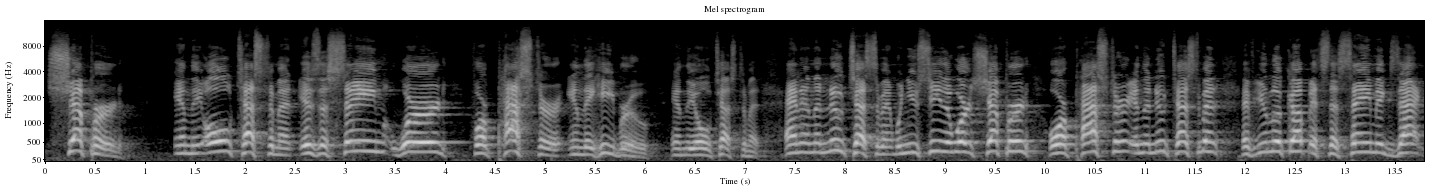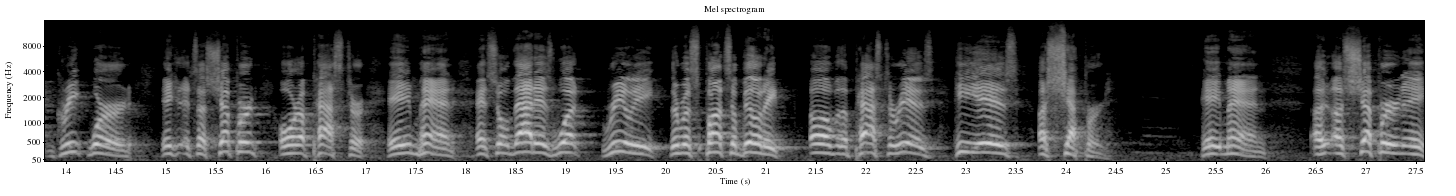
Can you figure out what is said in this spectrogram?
shepherd in the Old Testament is the same word for pastor in the Hebrew in the Old Testament. And in the New Testament, when you see the word shepherd or pastor in the New Testament, if you look up, it's the same exact Greek word. It's a shepherd or a pastor. Amen. And so that is what really the responsibility of the pastor is. He is a shepherd. Amen. A, a shepherd, a,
